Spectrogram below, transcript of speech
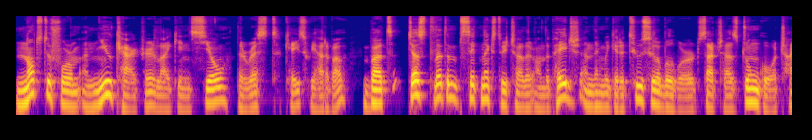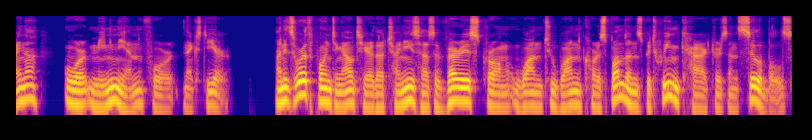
not to form a new character like in Xiu, the rest case we had above, but just let them sit next to each other on the page, and then we get a two syllable word such as Zhongguo, China, or Mingnian for next year. And it's worth pointing out here that Chinese has a very strong one to one correspondence between characters and syllables.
